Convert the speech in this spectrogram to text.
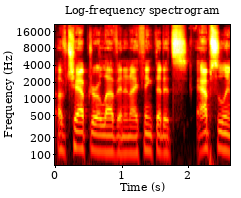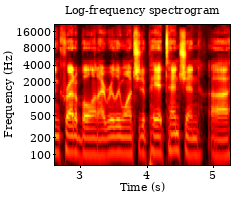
of chapter 11, and I think that it's absolutely incredible, and I really want you to pay attention uh,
